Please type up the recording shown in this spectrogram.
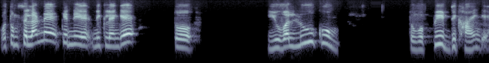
وہ تم سے لڑنے کے لیے نکلیں گے تو یو تو وہ پیٹ دکھائیں گے۔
